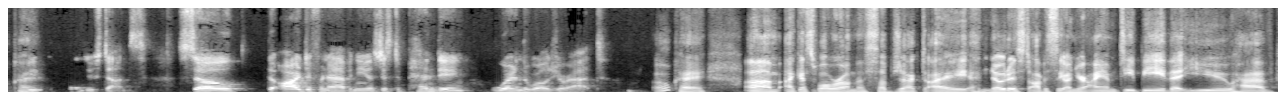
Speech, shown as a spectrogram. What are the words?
Okay. do stunts. So there are different avenues, just depending where in the world you're at. Okay. Um, I guess while we're on the subject, I noticed obviously on your IMDb that you have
